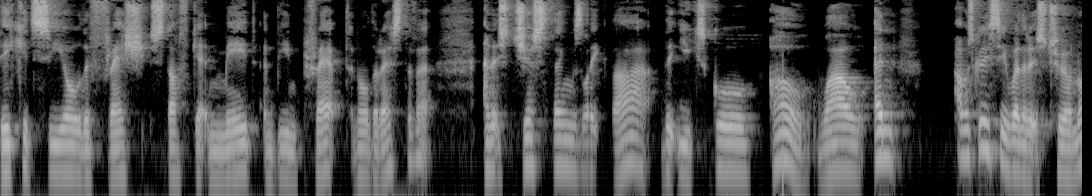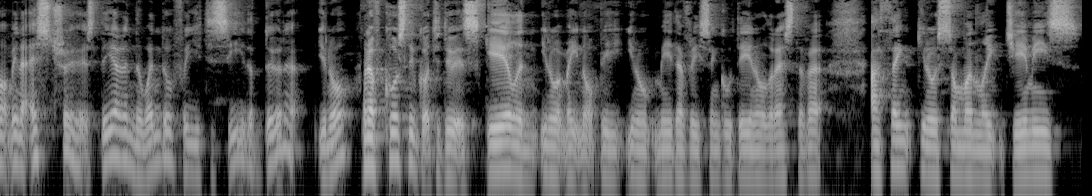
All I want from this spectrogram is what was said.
they could see all the fresh stuff getting made and being prepped and all the rest of it. And it's just things like that that you go, oh, wow. And I was going to say whether it's true or not. I mean, it is true. It's there in the window for you to see. They're doing it, you know. And of course, they've got to do it at scale, and you know, it might not be, you know, made every single day and all the rest of it. I think, you know, someone like Jamie's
